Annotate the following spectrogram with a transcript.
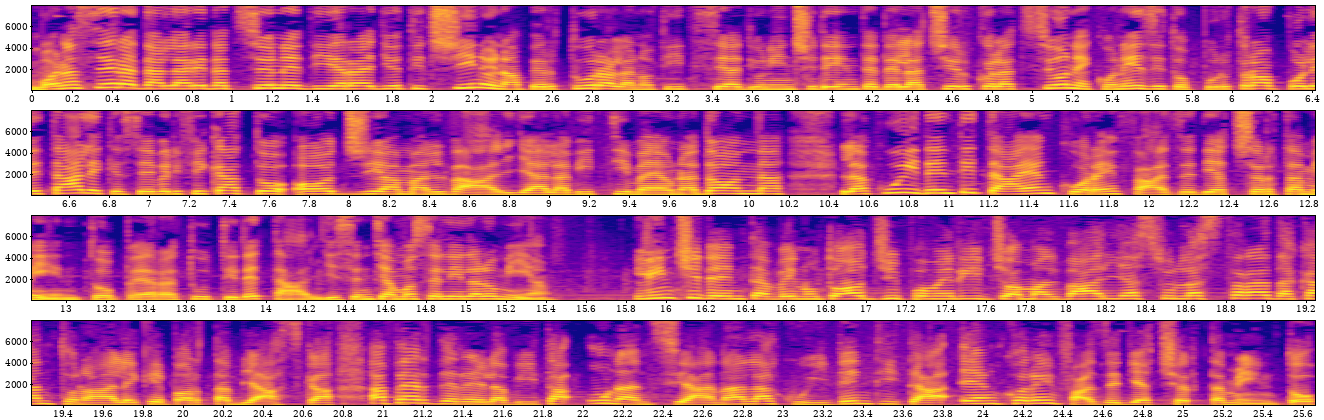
Buonasera dalla redazione di Radio Ticino. In apertura la notizia di un incidente della circolazione con esito purtroppo letale che si è verificato oggi a Malvaglia. La vittima è una donna la cui identità è ancora in fase di accertamento. Per tutti i dettagli sentiamo Selina Lomia. L'incidente è avvenuto oggi pomeriggio a Malvaglia sulla strada cantonale che porta a Biasca. A perdere la vita un'anziana la cui identità è ancora in fase di accertamento.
